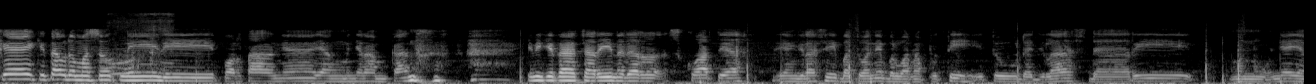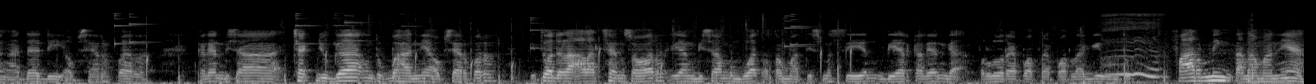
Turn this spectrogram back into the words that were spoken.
Oke, kita udah masuk nih di portalnya yang menyeramkan. Ini kita cari nether squad ya. Yang jelas sih batuannya berwarna putih. Itu udah jelas dari menunya yang ada di observer. Kalian bisa cek juga untuk bahannya observer. Itu adalah alat sensor yang bisa membuat otomatis mesin biar kalian nggak perlu repot-repot lagi untuk farming tanamannya.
